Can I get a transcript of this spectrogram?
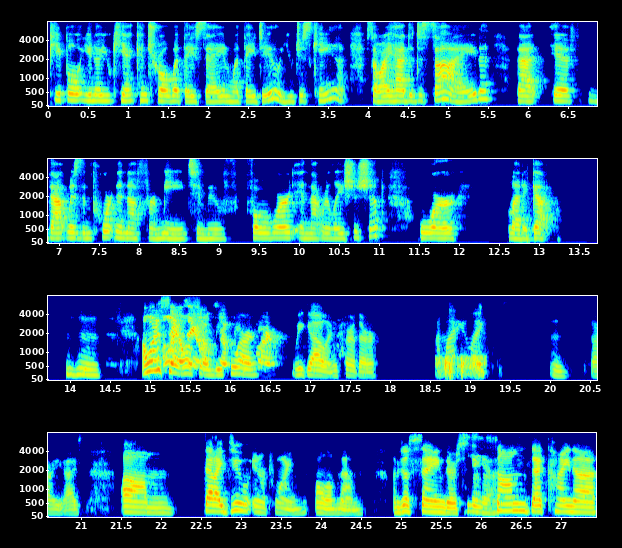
people you know you can't control what they say and what they do you just can't so i had to decide that if that was important enough for me to move forward in that relationship or let it go mm-hmm. i want to say, also, say also before, before, we go any further i like mm, sorry you guys um that i do intertwine all of them i'm just saying there's yeah. some that kind of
